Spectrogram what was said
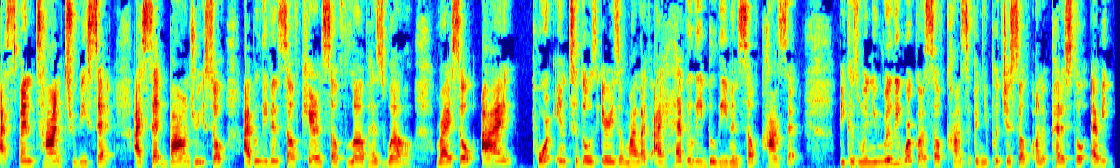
I spend time to reset. I set boundaries. So i believe in self-care and self-love as well right? So i pour into those areas of my life. I heavily believe in self-concept. Because when you really work on self-concept and you put yourself on a pedestal every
